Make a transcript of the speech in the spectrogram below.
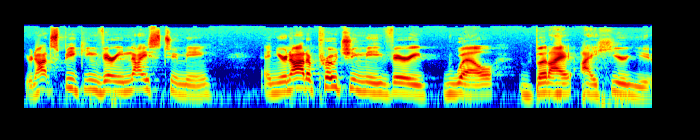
You're not speaking very nice to me, and you're not approaching me very well, but I, I hear you.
